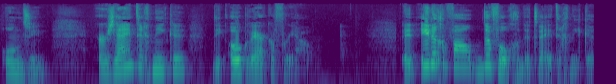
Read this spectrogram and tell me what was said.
Onzin. Er zijn technieken die ook werken voor jou. In ieder geval de volgende twee technieken.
